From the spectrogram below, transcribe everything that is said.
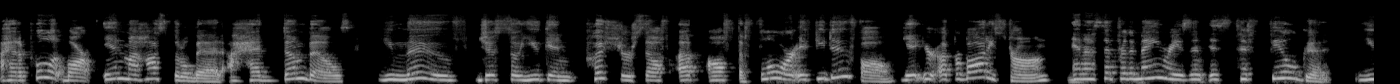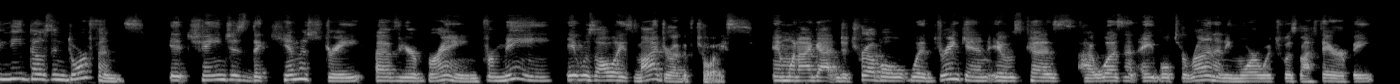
I had a pull up bar in my hospital bed. I had dumbbells you move just so you can push yourself up off the floor if you do fall. Get your upper body strong. And I said, for the main reason is to feel good. You need those endorphins. It changes the chemistry of your brain. For me, it was always my drug of choice. And when I got into trouble with drinking, it was because I wasn't able to run anymore, which was my therapy.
